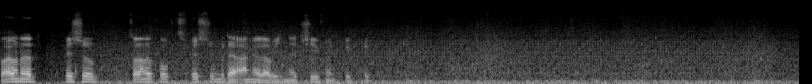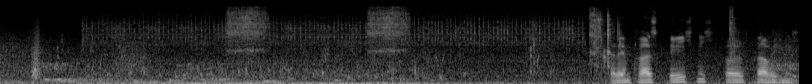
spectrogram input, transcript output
200 Fische, 250 Fische mit der Angel habe ich ein Achievement gekriegt. Ja, den Preis kriege ich nicht, weil darf ich nicht.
